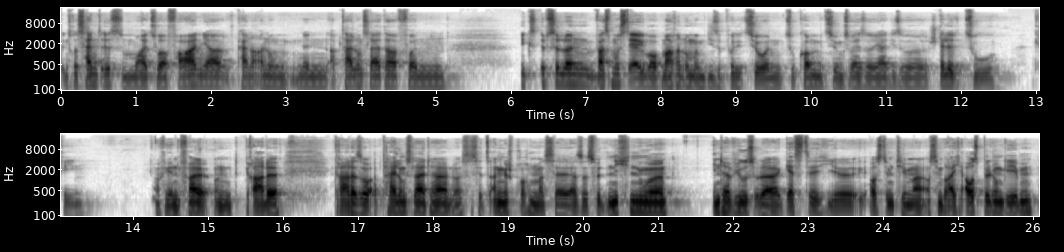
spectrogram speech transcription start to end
interessant ist, mal zu erfahren, ja, keine Ahnung, einen Abteilungsleiter von XY, was musste er überhaupt machen, um in diese Position zu kommen, beziehungsweise ja, diese Stelle zu kriegen. Auf jeden Fall. Und gerade gerade so Abteilungsleiter, du hast es jetzt angesprochen, Marcel, also es wird nicht nur Interviews oder Gäste hier aus dem Thema, aus dem Bereich Ausbildung geben,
